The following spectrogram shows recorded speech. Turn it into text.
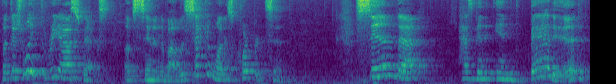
But there's really three aspects of sin in the Bible. The second one is corporate sin sin that has been embedded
